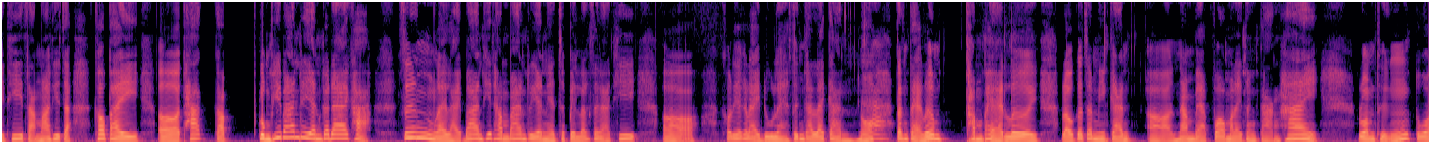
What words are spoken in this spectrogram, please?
น์ที่สามารถที่จะเข้าไปเอ่อทักกับ กลุ่มพี่บ้านเรียนก็ได้ค่ะ ซึ่งหลาย ๆ บ้านที่ทำบ้านเรียนเนี่ยจะเป็นลักษณะที่เอ่อเขาเรียกอะไรดูแลซึ่งกันและกันเนาะค่ะตั้งแต่เริ่มทำแผนเลย เราก็จะมีการเอ่อนำแบบฟอร์มอะไรต่างๆ ให้ รวมถึงตัว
